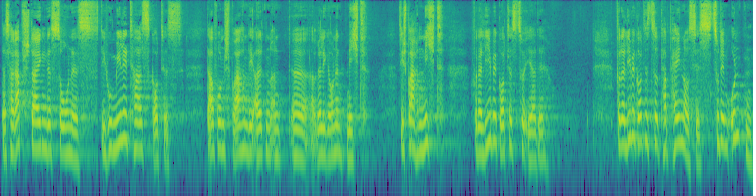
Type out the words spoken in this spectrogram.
das Herabsteigen des Sohnes, die Humilitas Gottes. Davon sprachen die alten äh, Religionen nicht. Sie sprachen nicht von der Liebe Gottes zur Erde, von der Liebe Gottes zur Tapeinosis, zu dem Unten.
